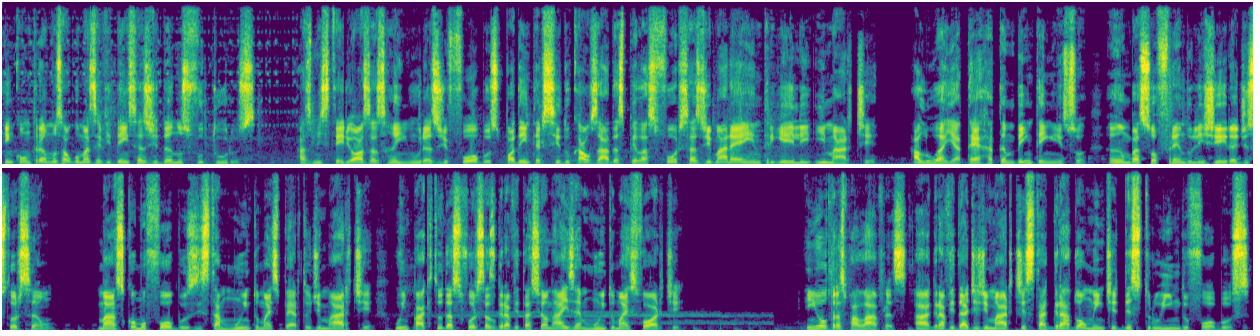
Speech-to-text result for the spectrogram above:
encontramos algumas evidências de danos futuros. As misteriosas ranhuras de Phobos podem ter sido causadas pelas forças de maré entre ele e Marte. A Lua e a Terra também têm isso, ambas sofrendo ligeira distorção. Mas como Phobos está muito mais perto de Marte, o impacto das forças gravitacionais é muito mais forte. Em outras palavras, a gravidade de Marte está gradualmente destruindo Phobos.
